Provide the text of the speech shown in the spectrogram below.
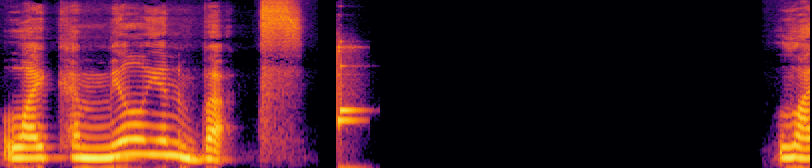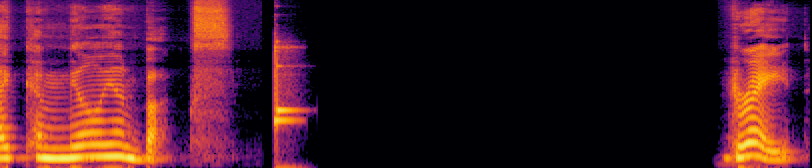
Like a million bucks. Like a million bucks. Great.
